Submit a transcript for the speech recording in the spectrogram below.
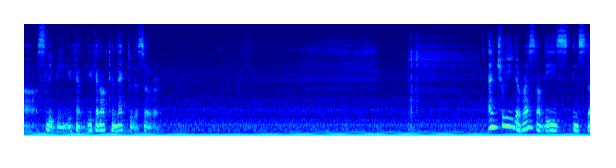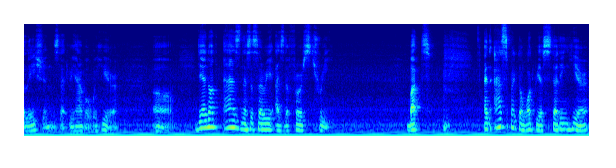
uh, sleeping. You can you cannot connect to the server. Actually the rest of these installations that we have over here uh, they are not as necessary as the first three. But an aspect of what we are studying here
